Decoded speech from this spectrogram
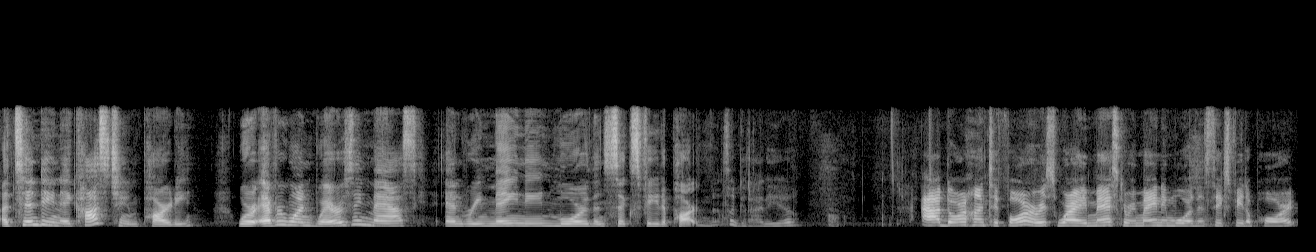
Attending a costume party where everyone wears a mask and remaining more than six feet apart. That's a good idea outdoor hunted forest where a mask can remain more than six feet apart.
